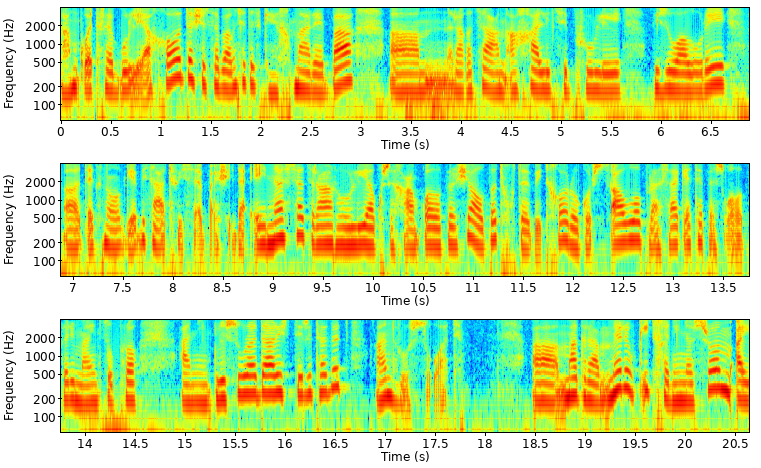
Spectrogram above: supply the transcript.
გამკვეთრებულია ხო? და შესაბამისად ეს გეხმარება რაღაცა ამ ახალი ციფრული ვიზუალური ტექნოლოგიების ათვისებაში. და ენასაც რა როლი აქვს ახლა ამ ყველაფერში ალბათ ხვდებით ხო? როგორ სწავლობ რა საკეთებ ეს ყველაფერი მაინც უფრო ან ინგლისურად არის ძირითადად ან რუსულად მაგრამ მე ვკითხე ნინოს რომ აი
